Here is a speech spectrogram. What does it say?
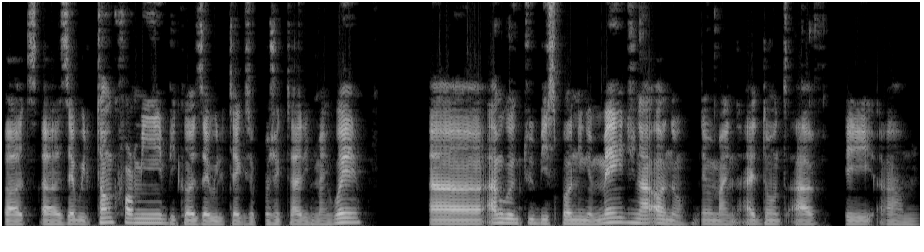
But uh, they will tank for me because they will take the projectile in my way. Uh, I'm going to be spawning a mage now. Oh no, never mind. I don't have a um,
